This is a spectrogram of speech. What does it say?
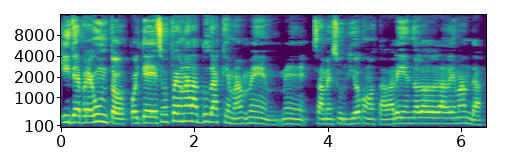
Y te pregunto, porque eso fue una de las dudas que más me, me, o sea, me surgió cuando estaba leyendo lo de la demanda,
